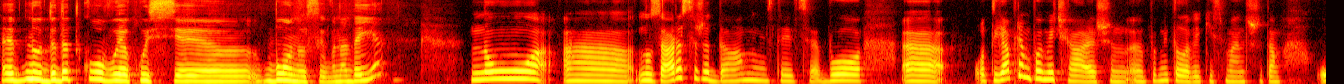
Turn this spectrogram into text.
е, ну, додаткову якусь е, бонуси вона дає? Ну, а, ну зараз уже да, мені здається. Бо е, от я прям помічаю, що е, помітила в якийсь момент, що там о,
